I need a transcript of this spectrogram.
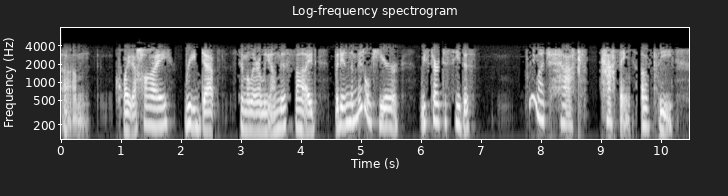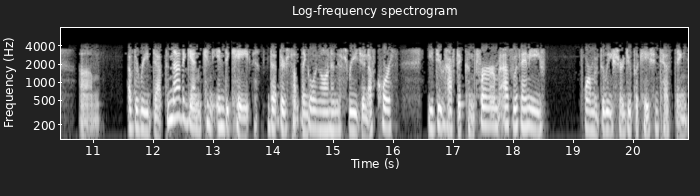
um, quite a high read depth, similarly on this side. But in the middle here, we start to see this pretty much half halving of the um, of the read depth. And that, again, can indicate that there's something going on in this region. Of course, you do have to confirm, as with any form of deletion or duplication testing,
